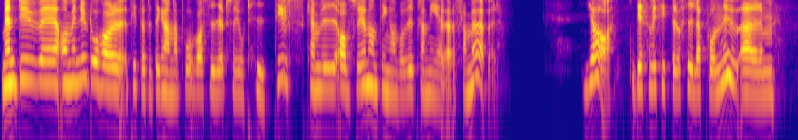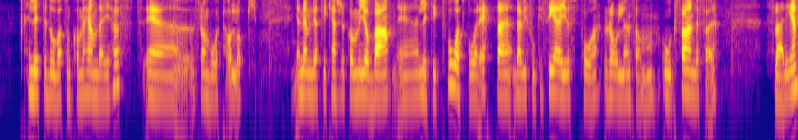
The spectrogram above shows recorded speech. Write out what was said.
Men du, eh, om vi nu då har tittat lite grann på vad Sieps har gjort hittills, kan vi avslöja någonting om vad vi planerar framöver? Ja, det som vi sitter och filar på nu är mm, lite då vad som kommer hända i höst eh, från vårt håll. Och jag nämnde att vi kanske kommer jobba eh, lite i två spår. Ett där, där vi fokuserar just på rollen som ordförande för Sverige.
